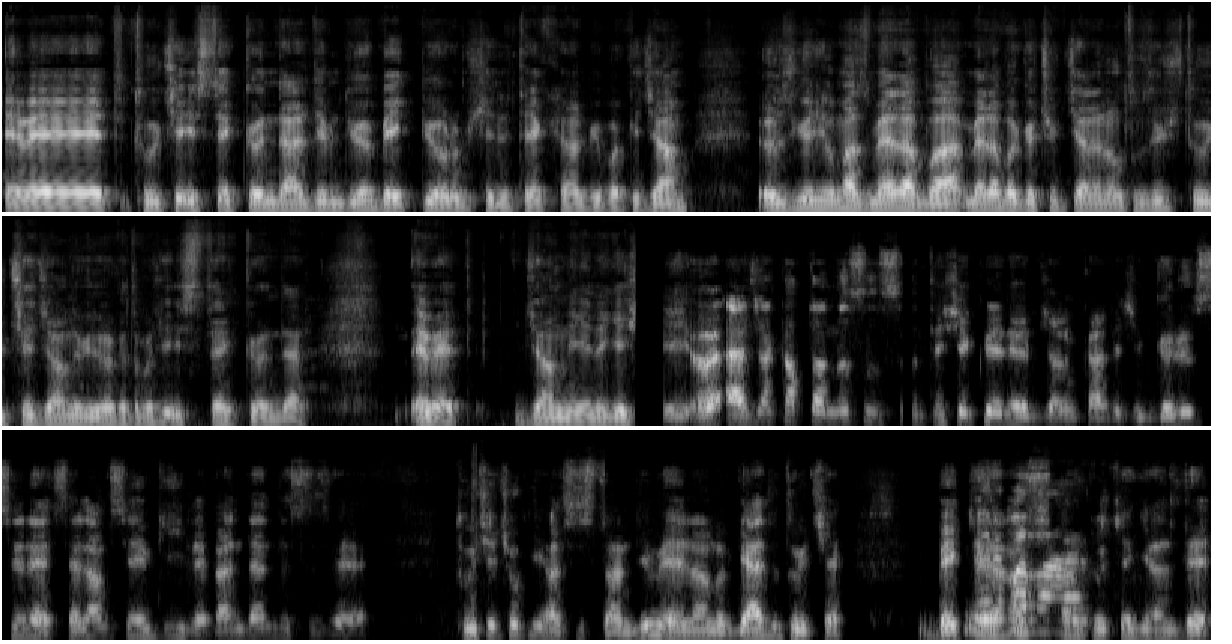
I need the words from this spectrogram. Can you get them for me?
Evet, Tuğçe istek gönderdim diyor. Bekliyorum şimdi tekrar bir bakacağım. Özgür Yılmaz merhaba. Merhaba Göçük Ceren 33. Tuğçe canlı video katılmak istek gönder. Evet, canlı yayına geçti. Ercan Kaptan nasılsın? Teşekkür ederim canım kardeşim. Gönül Sire, selam sevgiyle. Benden de size. Tuğçe çok iyi asistan değil mi Elanur? Geldi Tuğçe. Beklenen Merhabalar. asistan Tuğçe geldi.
